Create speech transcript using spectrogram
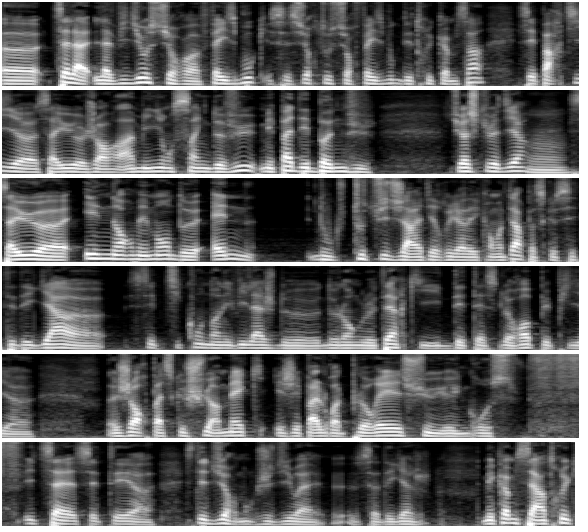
euh, tu sais, la, la vidéo sur euh, Facebook, c'est surtout sur Facebook des trucs comme ça, c'est parti, euh, ça a eu genre 1,5 million de vues, mais pas des bonnes vues. Tu vois ce que je veux dire Hum. Ça a eu euh, énormément de haine. Donc tout de suite, j'ai arrêté de regarder les commentaires parce que c'était des gars, euh, ces petits cons dans les villages de, de l'Angleterre qui détestent l'Europe et puis. euh, Genre parce que je suis un mec et j'ai pas le droit de pleurer, je suis une grosse. C'était c'était dur, donc je dis ouais, ça dégage. Mais comme c'est un truc,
